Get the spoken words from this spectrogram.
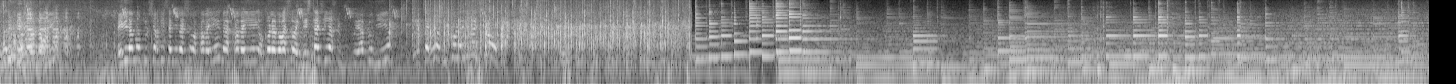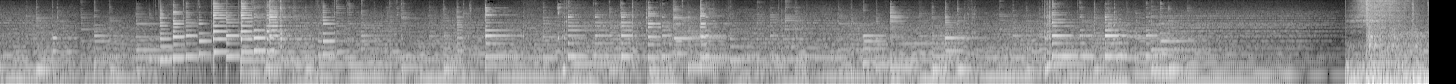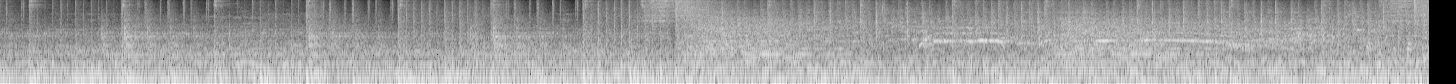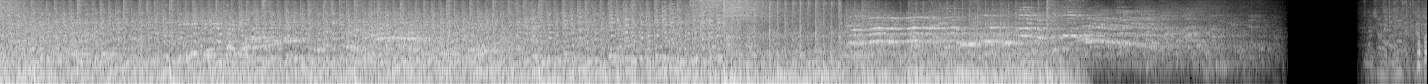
Évidemment, tout le service animation a travaillé, mais a travaillé en collaboration avec des stagiaires que vous pouvez applaudir, les stagiaires du pôle animation.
